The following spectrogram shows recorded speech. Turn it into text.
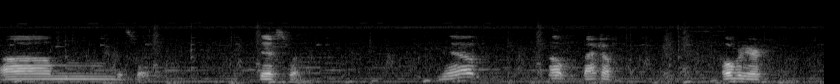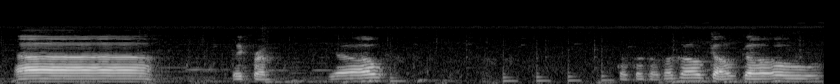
Um, this way. This way. Yep. Oh, back up. over here. Uh, wait for him. Go. Go, go, go, go, go, go, go.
